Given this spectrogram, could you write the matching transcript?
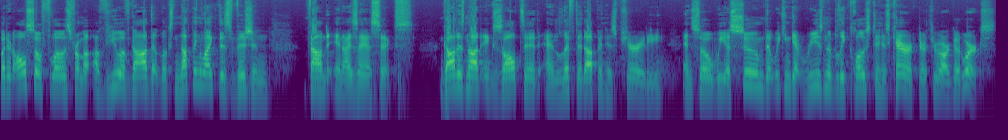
but it also flows from a, a view of God that looks nothing like this vision found in Isaiah 6. God is not exalted and lifted up in his purity, and so we assume that we can get reasonably close to his character through our good works.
